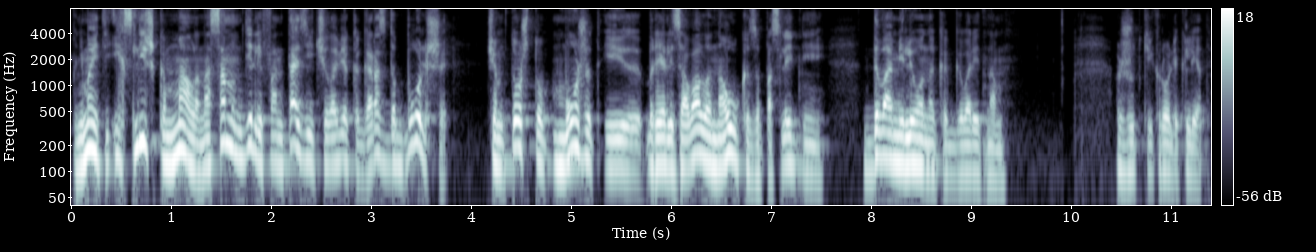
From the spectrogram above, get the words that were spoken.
Понимаете, их слишком мало. На самом деле фантазии человека гораздо больше, чем то, что может и реализовала наука за последние 2 миллиона, как говорит нам жуткий кролик лет.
